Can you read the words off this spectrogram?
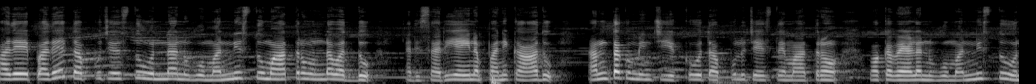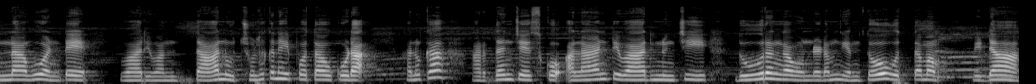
పదే పదే తప్పు చేస్తూ ఉన్నా నువ్వు మన్నిస్తూ మాత్రం ఉండవద్దు. అది సరి అయిన పని కాదు. అంతకు మించి ఎక్కువ తప్పులు చేస్తే మాత్రం ఒకవేళ నువ్వు మన్నిస్తూ ఉన్నావు అంటే వారి వద్ద నువ్వు చులకనైపోతావు కూడా. కనుక అర్థం చేసుకో అలాంటి వారి నుంచి దూరంగా ఉండడం ఎంతో ఉత్తమం. బిడ్డా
